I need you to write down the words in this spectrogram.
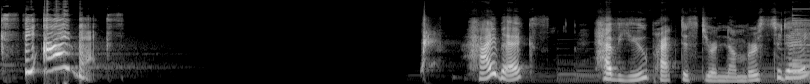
The Ibex. Hi, Bex. Have you practiced your numbers today?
